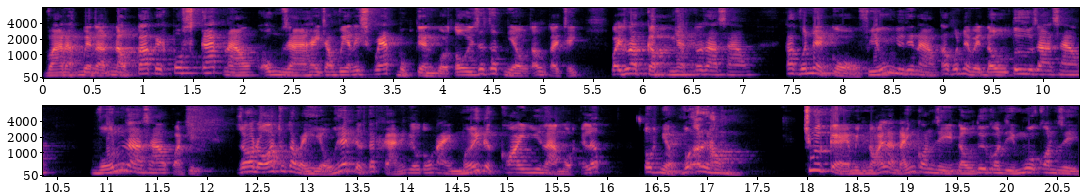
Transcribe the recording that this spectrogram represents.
Và đặc biệt là đọc các cái postcard nào, của ông già hay trong VN Express, mục tiền của tôi rất rất nhiều giáo dục tài chính. Vậy chúng ta cập nhật nó ra sao? Các vấn đề cổ phiếu như thế nào? Các vấn đề về đầu tư ra sao? Vốn ra sao? Quản trị. Do đó chúng ta phải hiểu hết được tất cả những yếu tố này mới được coi như là một cái lớp tốt nghiệp vỡ lòng. Chưa kể mình nói là đánh con gì đầu tư con gì mua con gì.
